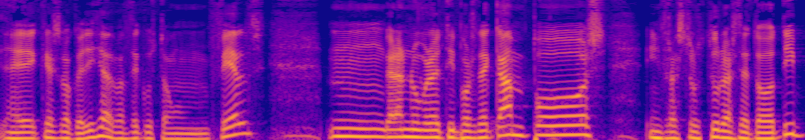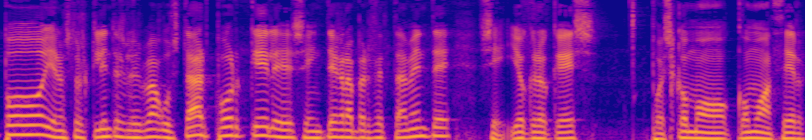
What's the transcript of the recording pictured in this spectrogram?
eh, que es lo que dice, Advanced Custom Fields. Mm, gran número de tipos de campos, infraestructuras de todo tipo, y a nuestros clientes les va a gustar porque les, se integra perfectamente. Sí, yo creo que es pues cómo, cómo hacer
